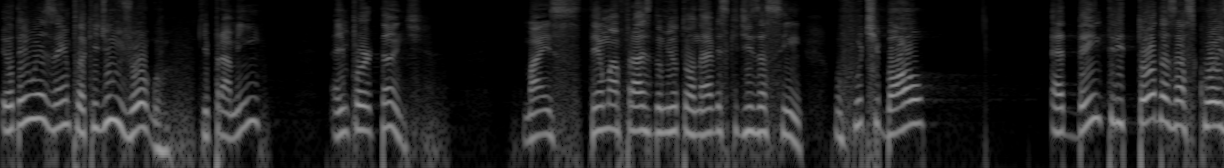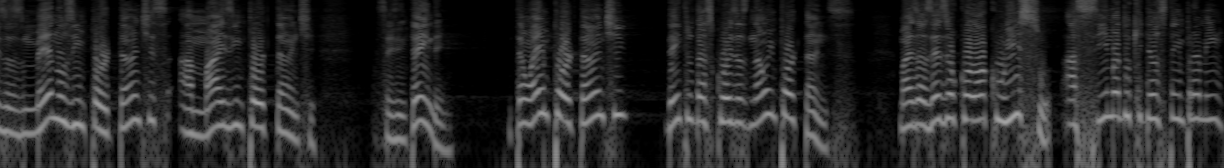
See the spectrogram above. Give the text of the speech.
Eu dei um exemplo aqui de um jogo que para mim é importante. Mas tem uma frase do Milton Neves que diz assim: o futebol é dentre todas as coisas menos importantes a mais importante. Vocês entendem? Então é importante dentro das coisas não importantes. Mas às vezes eu coloco isso acima do que Deus tem para mim.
